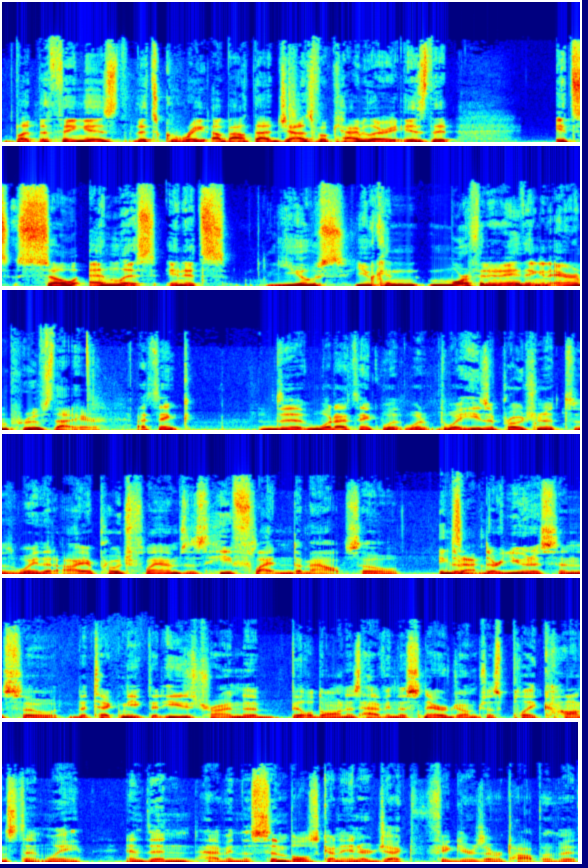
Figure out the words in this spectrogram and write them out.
But the thing is, that's great about that jazz vocabulary is that it's so endless in its use. You can morph it in anything, and Aaron proves that here. I think the what I think what, what, the way he's approaching it to the way that I approach flams is he flattened them out so Exactly. they're, they're unison. So the technique that he's trying to build on is having the snare drum just play constantly, and then having the cymbals kind of interject figures over top of it,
